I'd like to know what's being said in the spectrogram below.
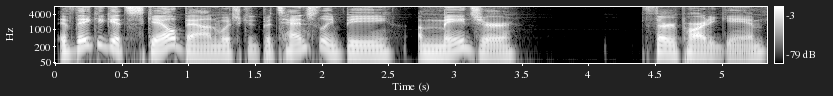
If they could get Scalebound, which could potentially be a major third party game.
